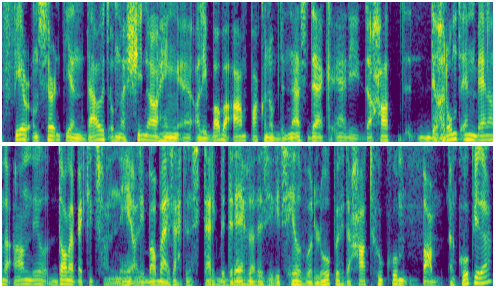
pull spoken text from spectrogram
Fear, Uncertainty and Doubt, omdat China ging uh, Alibaba aanpakken op de Nasdaq. die, dat gaat de grond in bijna, de aandeel. Dan heb ik iets van, nee, Alibaba is echt een sterk bedrijf, dat is hier iets heel voorlopig, dat gaat goed komen, bam, dan koop je dat.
